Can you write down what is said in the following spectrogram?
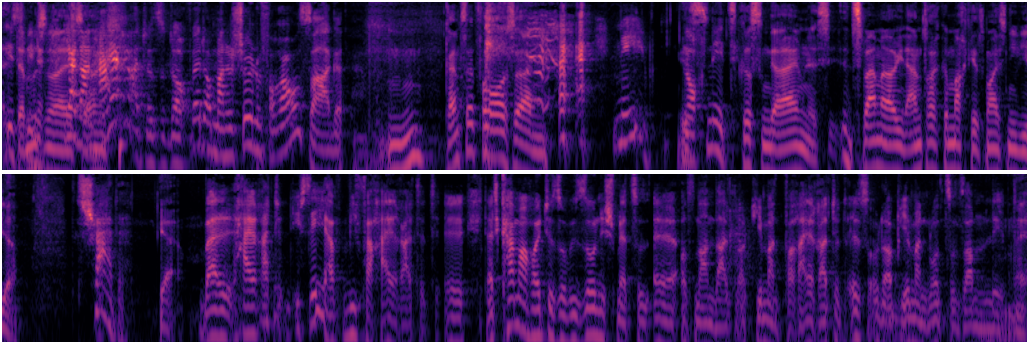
ist da wie eine, Ja, jetzt dann heiratest du doch. Wäre doch mal eine schöne Voraussage. Kannst du voraussagen? Nee, Jetzt noch nicht. kriegst du ein Geheimnis. Zweimal habe ich einen Antrag gemacht, jetzt mache ich es nie wieder. Das ist schade. Ja. Weil heiratet, ich sehe ja, wie verheiratet. Äh, das kann man heute sowieso nicht mehr zu, äh, auseinanderhalten, ob jemand verheiratet ist oder ob jemand nur zusammenlebt. Nee.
